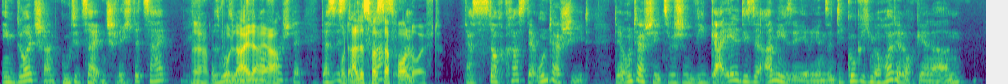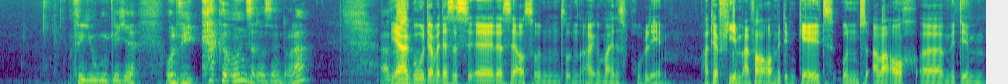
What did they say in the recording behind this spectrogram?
in Deutschland? Gute Zeiten, schlechte Zeiten? Ja, das muss man leider, sich mal ja. vorstellen. Das ist und alles, krass, was davor oder? läuft. Das ist doch krass, der Unterschied. Der Unterschied zwischen wie geil diese Ami-Serien sind, die gucke ich mir heute noch gerne an. Für Jugendliche. Und wie kacke unsere sind, oder? Also, ja, gut, aber das ist, äh, das ist ja auch so ein, so ein allgemeines Problem. Hat ja viel einfach auch mit dem Geld und aber auch äh, mit dem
